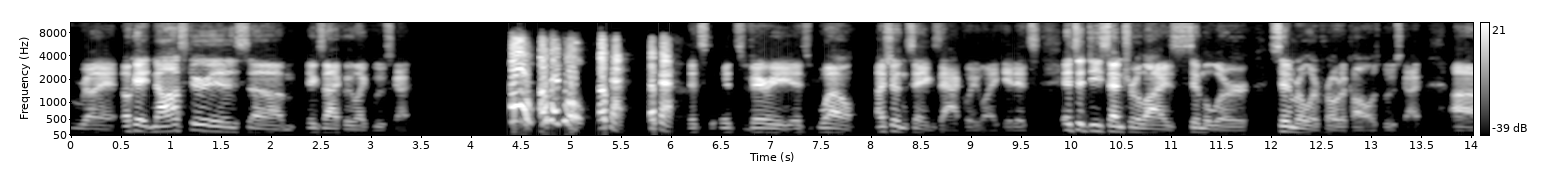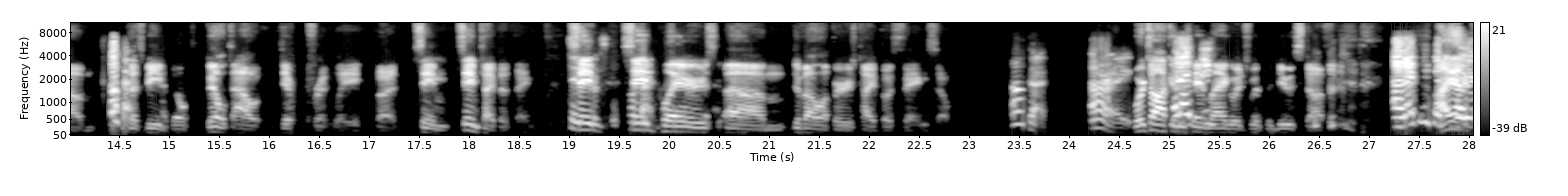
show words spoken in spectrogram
Right. Okay. Nostr is um, exactly like Blue Sky. Oh, okay, cool. Okay, okay. It's it's very it's well I shouldn't say exactly like it. It's it's a decentralized similar similar protocol as Blue Sky. Um, Okay. that's being built built out differently, but same same type of thing. Same Same principle. same Okay. players, um, developers type of thing. So Okay. All right. we're talking And the I same think- language with the new stuff. And I think I where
